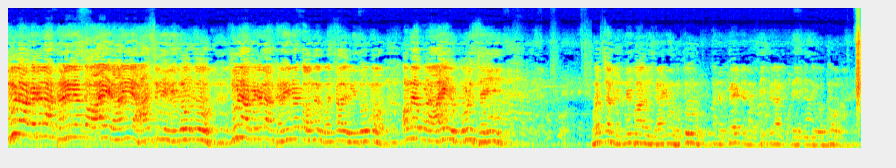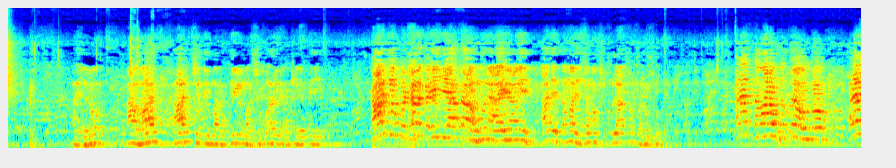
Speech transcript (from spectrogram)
જૂનાગઢના ધણીને તો આઈ રાણીએ હાસવી લીધો હતો, જૂનાગઢના ધણીને તો અમે બચાવી લીધો હતો. અમે પણ આઈ કુળ થઈ વચન નિભાવી ગાયું હતું અને પેટના દીકરાને દઈ દીધો હતો. આ હીરો આ વાત આજ સુધી મારા દિલમાં છુપાવી રાખી હતી. કાળજુ કઠણ કરી ગયા હતા. હું ને આઈરાણી આજે તમારી સમક્ષ ખુલાસો કરું છું. અરે તમારો પુત્ર ઉગો અરે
